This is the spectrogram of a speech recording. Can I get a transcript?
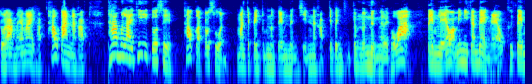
ตัวล่างไม่ไม่ครับ เท่ากันนะครับ ถ้าเมื่อไรที่ตัวเศษเท่ากับตัวส่วน มันจะเป็นจำนวนเต็ม 1 ชิ้นนะครับ จะเป็นจำนวนหนึ่งเลย เพราะว่าเต็มแล้วอะไม่มีการแบ่งแล้ว คือเต็ม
